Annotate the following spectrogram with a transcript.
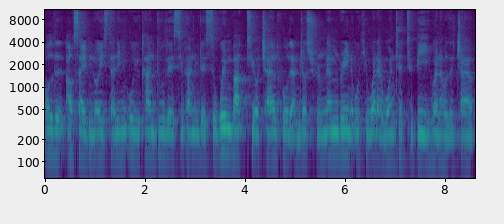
all the outside noise telling you, oh, you can't do this, you can't do this. So going back to your childhood and just remembering, okay, what I wanted to be when I was a child,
